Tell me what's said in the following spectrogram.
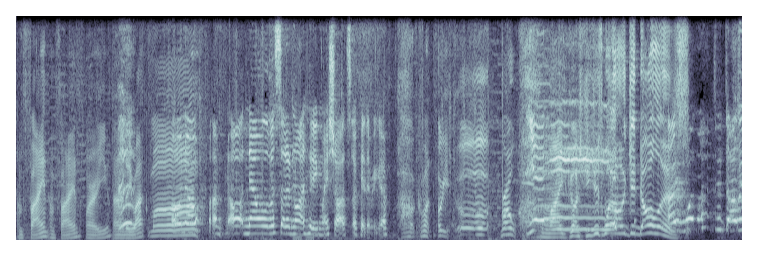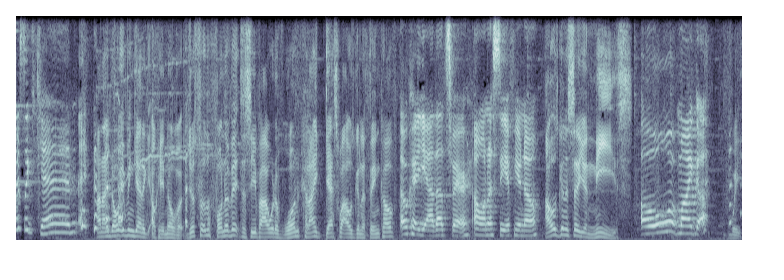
I'm fine. I'm fine. Where are you? Uh, there you are. Come Oh no. I'm oh, now all of a sudden not hitting my shots. Okay, there we go. Oh, come on. Okay. Oh, bro. Oh my gosh, you just won a hundred I dollars. won hundred dollars again. And I don't even get it. Okay, Nova. Just for the fun of it, to see if I would have won, can I guess what I was gonna think of? okay, yeah, that's fair. I want to see if you know. I was gonna say your knees. Oh my god. Wait,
